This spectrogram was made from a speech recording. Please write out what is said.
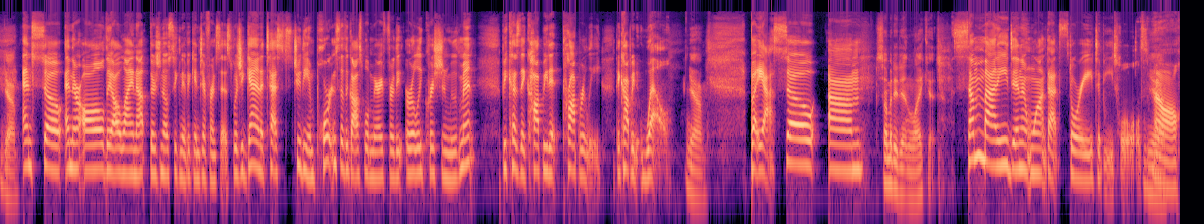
Yeah. and so and they're all they all line up there's no significant differences which again attests to the importance of the gospel of mary for the early christian movement because they copied it properly they copied it well Yeah. but yeah so um Somebody didn't like it. Somebody didn't want that story to be told Yeah. No,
